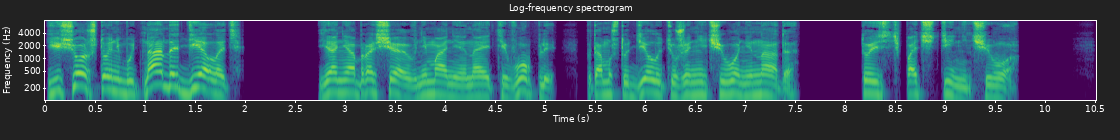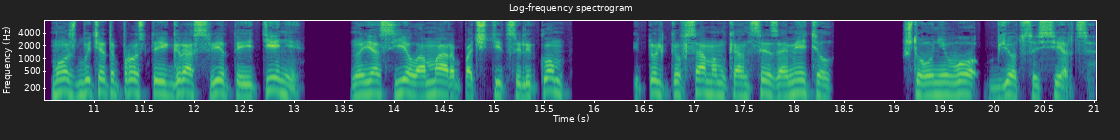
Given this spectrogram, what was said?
еще что-нибудь надо делать. Я не обращаю внимания на эти вопли, потому что делать уже ничего не надо. То есть почти ничего. Может быть, это просто игра света и тени, но я съел омара почти целиком и только в самом конце заметил, что у него бьется сердце.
